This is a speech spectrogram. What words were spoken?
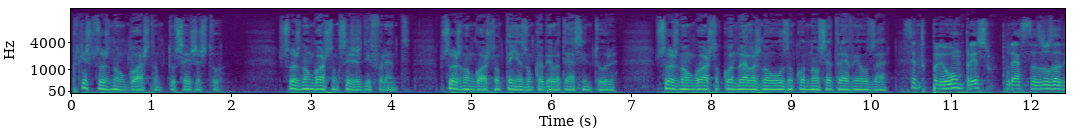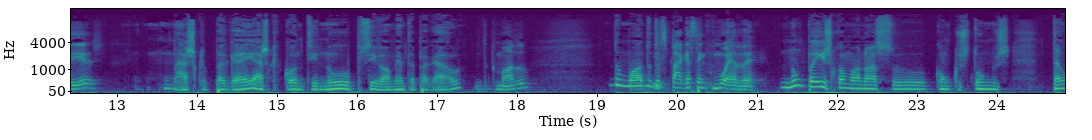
Porque as pessoas não gostam que tu sejas tu. As pessoas não gostam que sejas diferente. As pessoas não gostam que tenhas um cabelo até à cintura. As pessoas não gostam quando elas não usam, quando não se atrevem a usar. Sente que pagou um preço por essas ousadias? Acho que paguei, acho que continuo possivelmente a pagá-lo. De que modo? Do modo de. Isso paga sem que moeda. Num país como o nosso, com costumes tão,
